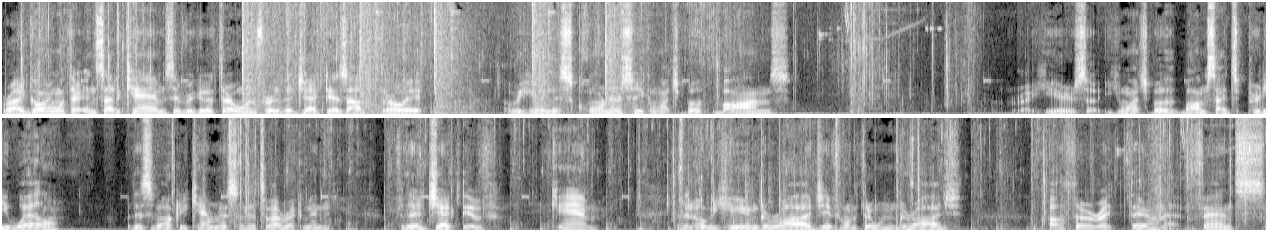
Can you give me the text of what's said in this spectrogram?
Alright, going with our inside cams, if you're going to throw one for the objectives, I'll throw it over here in this corner so you can watch both bombs. Right here, so you can watch both bomb sites pretty well with this Valkyrie camera, so that's what I recommend for the objective cam. And then over here in garage, if you want to throw one in garage, I'll throw it right there on that fence.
